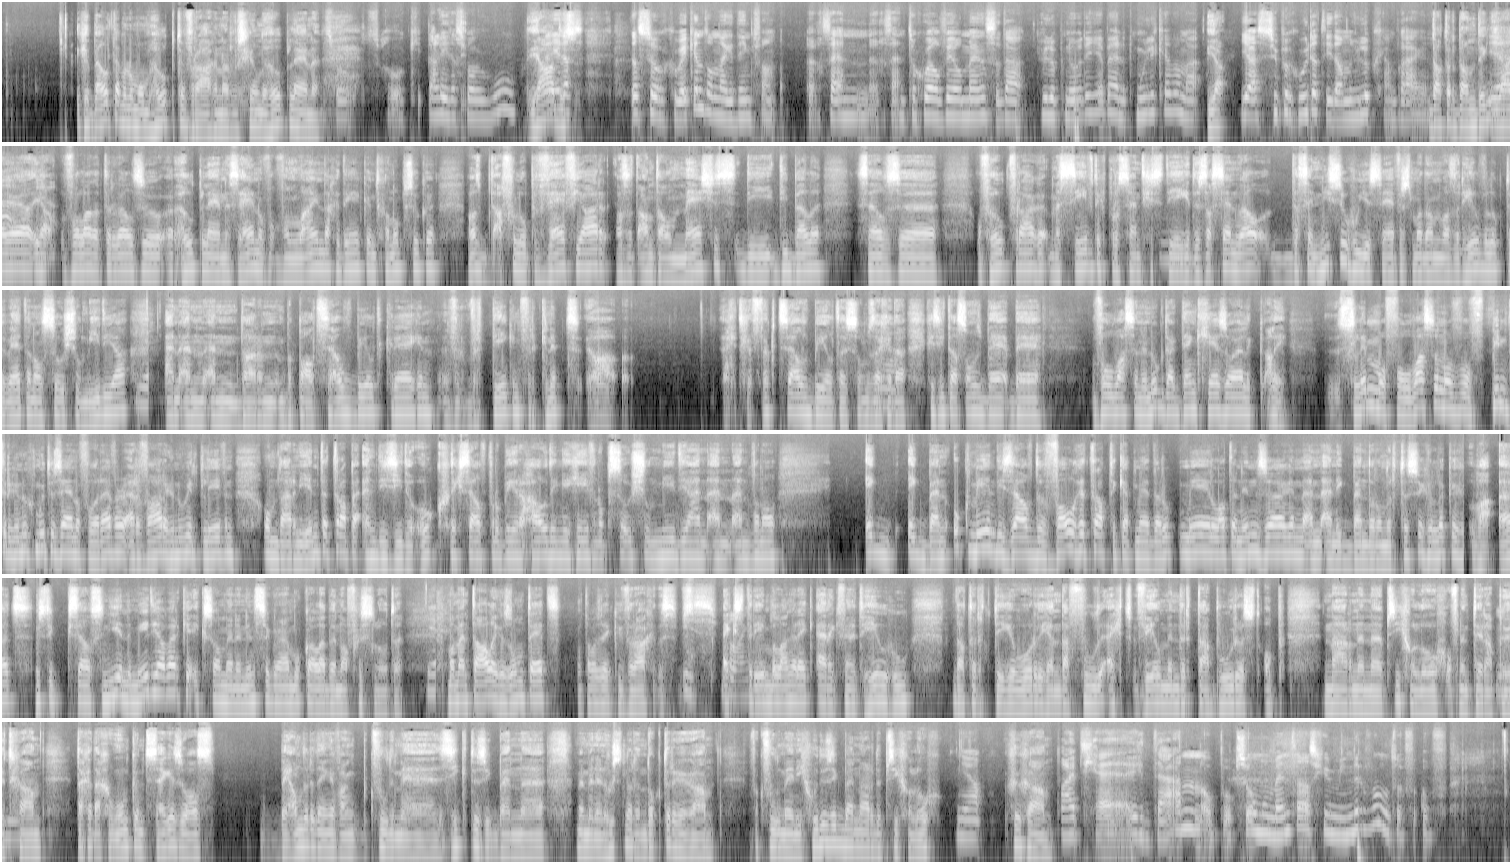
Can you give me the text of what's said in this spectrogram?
gebeld hebben om om hulp te vragen naar verschillende hulplijnen. Oké. Allee, dat is wel goed. Ja, Allee, dus- dat, is, dat is zorgwekkend, omdat je denkt van... Er zijn, er zijn toch wel veel mensen die hulp nodig hebben en het moeilijk hebben, maar Ja, supergoed dat die dan hulp gaan vragen. dat er dan dingen, ja, Ja, ja, ja, ja, ja. voilà, dat er wel zo eh, hulplijnen zijn of, of online dat je dingen kunt gaan opzoeken. Was de afgelopen vijf jaar was het aantal meisjes die, die bellen zelfs eh, of hulp vragen met 70% gestegen. Dus dat zijn wel, dat zijn niet zo goede cijfers, maar dan was er heel veel ook te wijten aan social media en, en, en daar een, een bepaald zelfbeeld krijgen, ver- vertekend, verknipt, ja, echt gefukt zelfbeeld. Hè, soms dat je, dat, je ziet dat soms bij, bij volwassenen ook, dat ik denk, jij zou eigenlijk allee, slim of volwassen of, of pinter genoeg moeten zijn of whatever, ervaren genoeg in het leven om daar niet in te trappen. En die zie je ook zichzelf proberen houdingen geven op social media en, en, en van al. Ik, ik ben ook mee in diezelfde val getrapt. Ik heb mij daar ook mee laten inzuigen. En, en ik ben er ondertussen gelukkig wat uit. Moest ik zelfs niet in de media werken, ik zou mijn Instagram ook al hebben afgesloten. Ja. Maar mentale gezondheid, want dat was eigenlijk uw vraag, Is extreem belangrijk. En ik vind het heel goed dat er tegenwoordig, en dat voelde echt veel minder taboe rust op, naar een eh, psycholoog of een therapeut Mhm. gaan. Dat je dat gewoon kunt zeggen zoals bij andere dingen van ik voelde mij ziek, dus ik ben eh, met mijn hoest naar een dokter gegaan. Of ik voelde mij niet goed, dus ik ben naar de psycholoog Ja. gegaan. Wat heb jij gedaan op, op zo'n moment als je je minder voelt? Of, of,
